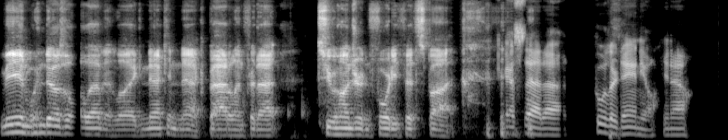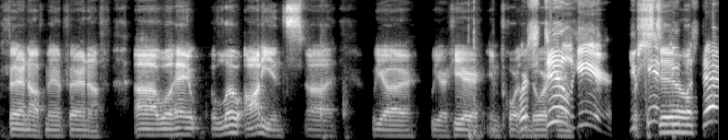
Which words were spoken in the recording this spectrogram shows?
Me and Windows 11, like neck and neck, battling for that 245th spot. I said, uh, cooler Daniel. You know. Fair enough, man. Fair enough. Uh, well, hey, hello, audience. Uh, we are we are here in Portland. We're Portland, still here. You We're can't still keep us down.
